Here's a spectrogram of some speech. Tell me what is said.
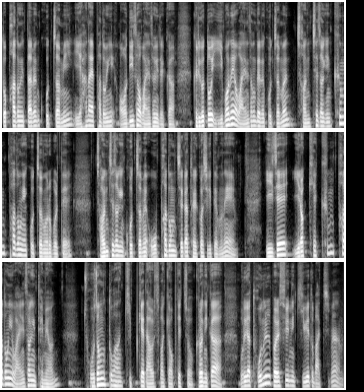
또 파동에 따른 고점이 이 하나의 파동이 어디서 완성이 될까? 그리고 또 이번에 완성되는 고점은 전체적인 큰 파동의 고점으로 볼 때 전체적인 고점의 5파동째가 될 것이기 때문에 이제 이렇게 큰 파동이 완성이 되면 조정 또한 깊게 나올 수밖에 없겠죠. 그러니까 우리가 돈을 벌 수 있는 기회도 맞지만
